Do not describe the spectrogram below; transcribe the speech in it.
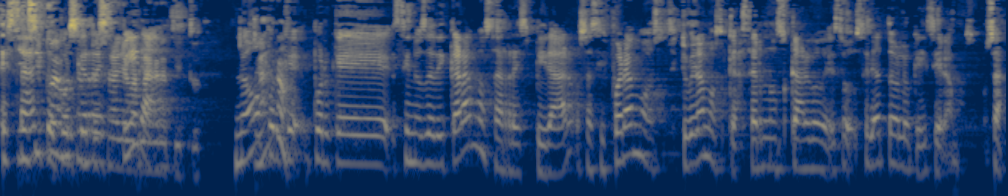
Exacto, y así podemos empezar a llevar la gratitud. ¿No? Porque, porque si nos dedicáramos a respirar, o sea, si fuéramos, si tuviéramos que hacernos cargo de eso, sería todo lo que hiciéramos. O sea,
